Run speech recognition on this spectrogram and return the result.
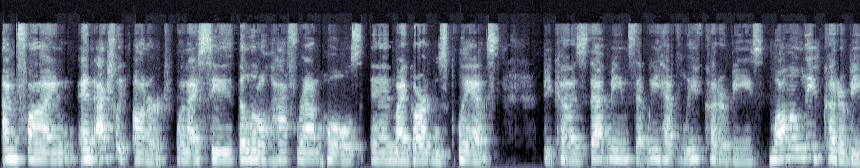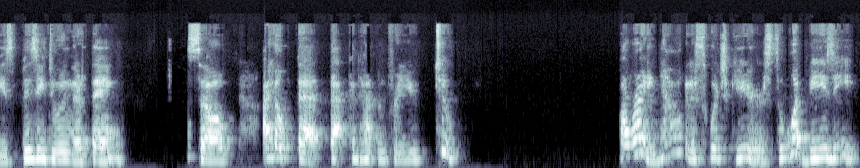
I'm fine and actually honored when I see the little half round holes in my garden's plants, because that means that we have leafcutter bees, mama leafcutter bees, busy doing their thing. So I hope that that can happen for you too. All righty, now we're going to switch gears to what bees eat.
